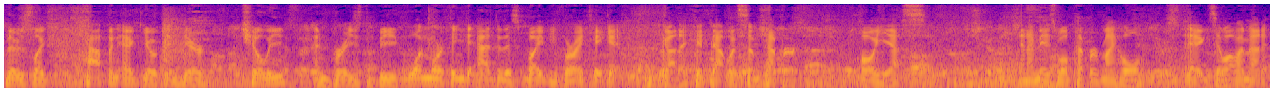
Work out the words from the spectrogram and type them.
there's like half an egg yolk in here, chili, and braised beef. One more thing to add to this bite before I take it. Gotta hit that with some pepper. Oh yes. And I may as well pepper my whole eggs while I'm at it.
